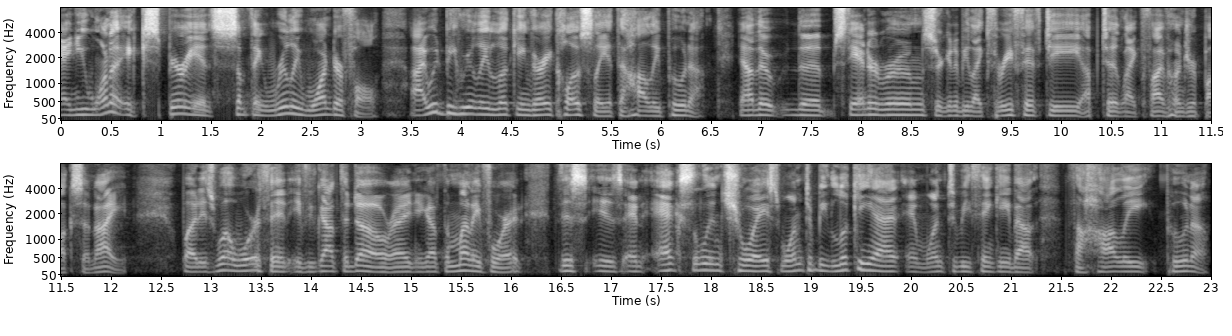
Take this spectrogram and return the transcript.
and you want to experience something really wonderful, I would be really looking very closely at the Halepuna. Now the the standard rooms are going to be like 350 up to like 500 bucks a night but it's well worth it if you've got the dough, right? You got the money for it. This is an excellent choice, one to be looking at and one to be thinking about the Halepuna.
